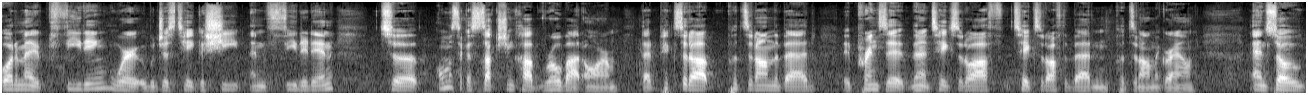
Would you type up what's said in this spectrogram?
automatic feeding, where it would just take a sheet and feed it in, to almost like a suction cup robot arm that picks it up, puts it on the bed, it prints it, then it takes it off, takes it off the bed, and puts it on the ground. And so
